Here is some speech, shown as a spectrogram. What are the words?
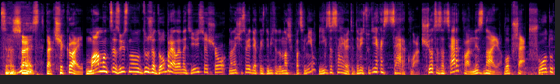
Це жесть. Так, чекай. Мамонт, це, звісно, дуже добре, але надіюся, що мене ще вийде якось добігти до наших пацанів їх засейвити. Дивись, тут є якась церква. Що це за церква? Не знаю. Вообще, що тут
